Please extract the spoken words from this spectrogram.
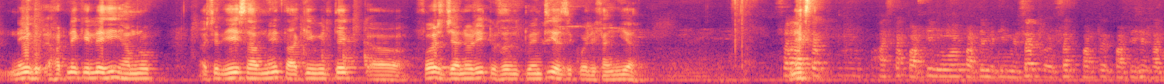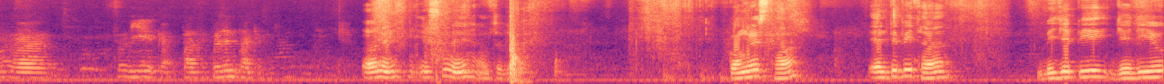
नहीं हटने के लिए ही हम लोग एक्चुअली यही साल में ताकि will take first January 2020 as a qualifying year आज Next. का पार्टी पार्टी मीटिंग में सब सब पार्टी से सब सब ये प्रेजेंट था क्या? सर नहीं इसमें कांग्रेस था एनपीपी था बीजेपी जेडीयू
